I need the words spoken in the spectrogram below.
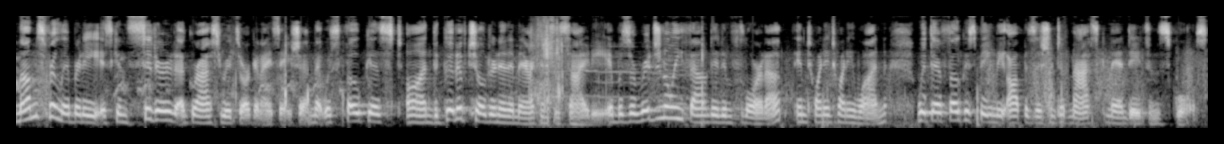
Moms for Liberty is considered a grassroots organization that was focused on the good of children in American society. It was originally founded in Florida in 2021, with their focus being the opposition to mask mandates in schools.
